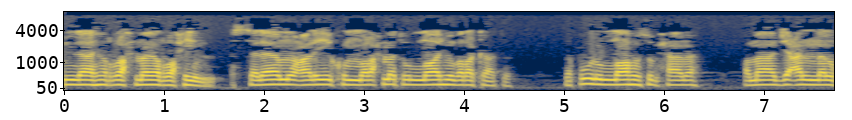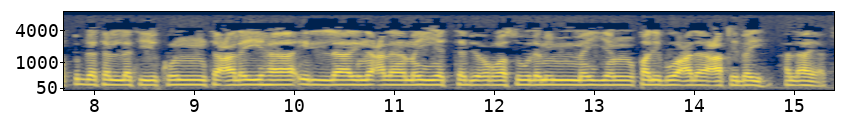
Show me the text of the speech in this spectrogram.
الله الرحمن الرحيم. السلام عليكم ورحمة الله وبركاته. يقول الله سبحانه وما جعلنا القبلة التي كنت عليها إلا لنعلم من يتبع الرسول ممن ينقلب على عقبيه. الآيات.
